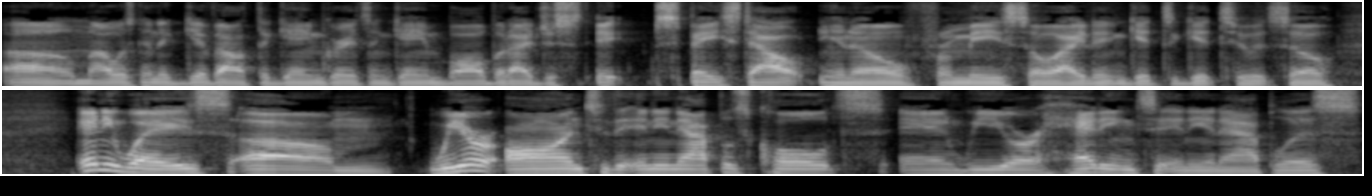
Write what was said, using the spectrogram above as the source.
Um, I was going to give out the game grades and game ball, but I just it spaced out, you know, from me, so I didn't get to get to it. So, anyways, um, we are on to the Indianapolis Colts, and we are heading to Indianapolis.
